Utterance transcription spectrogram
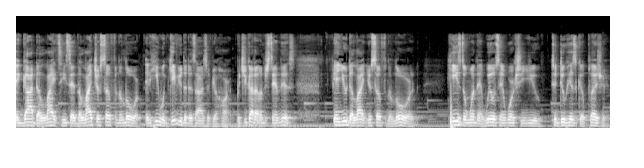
And God delights, He said, delight yourself in the Lord, and He will give you the desires of your heart. But you got to understand this. And you delight yourself in the Lord, He's the one that wills and works in you to do His good pleasure.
